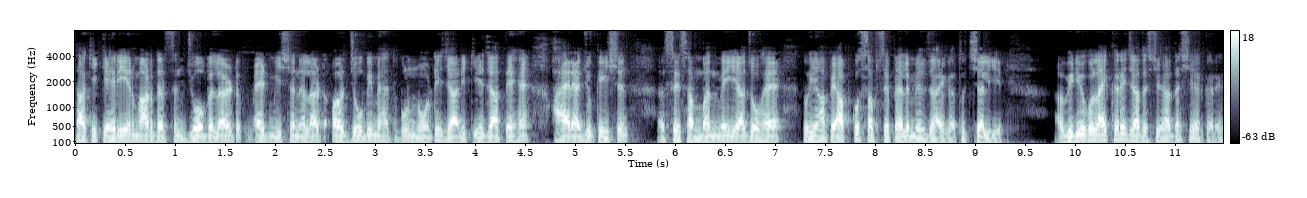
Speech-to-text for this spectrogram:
ताकि कैरियर मार्गदर्शन, जॉब अलर्ट, एडमिशन अलर्ट और जो भी महत्वपूर्ण नोटिस जारी किए जाते हैं, हायर एजुकेशन से संबंध में या जो है तो यहाँ पे आपको सबसे पहले मिल जाएगा। तो चलिए, वीडियो को लाइक करें, ज़्यादा से ज़्यादा शेयर करें।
